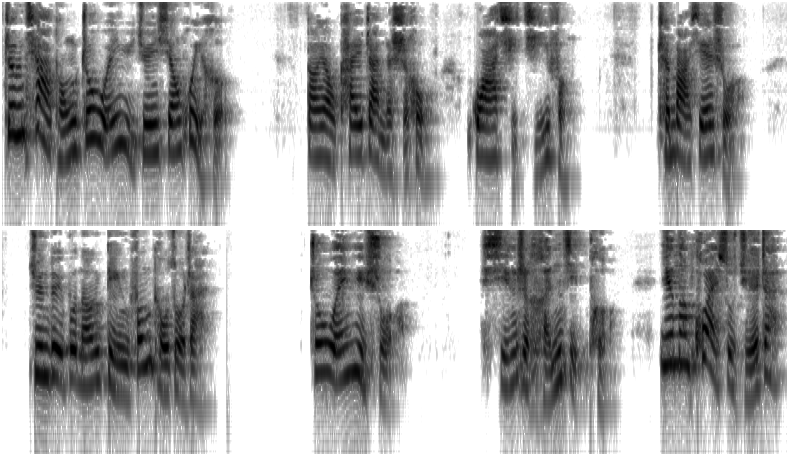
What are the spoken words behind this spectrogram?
正恰同周文玉军相会合。当要开战的时候，刮起疾风。陈霸先说：“军队不能顶风头作战。”周文玉说：“形势很紧迫，应当快速决战，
